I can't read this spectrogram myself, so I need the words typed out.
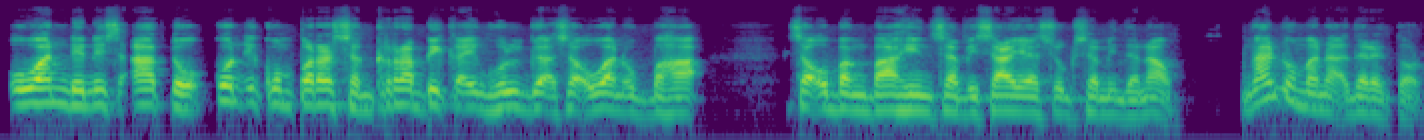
uwan dinis ato kung ikumpara sa grabe kaayong hulga sa uwan ug baha sa ubang bahin sa Visayas ug sa Mindanao ngano man na director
